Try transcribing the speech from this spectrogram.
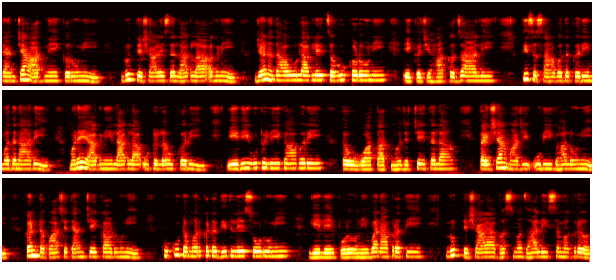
त्यांच्या आज्ञे करुणी नृत्यशाळेस लागला अग्नी. जन धावू लागले चहूकडोनी. एकची हाक झाली तीच सावध करी मदनारी. म्हणे अग्नी लागला उठ लवकरी. एरी उठली घाबरी तव वातात्मज चेतला. तैशा माझी उडी घालोनी. कंठपाश त्यांचे काढूनी. कुकुट मरकट दिदले सोडूनी. गेले पळोनी वनाप्रती. नृत्यशाळा भस्म झाली समग्र.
